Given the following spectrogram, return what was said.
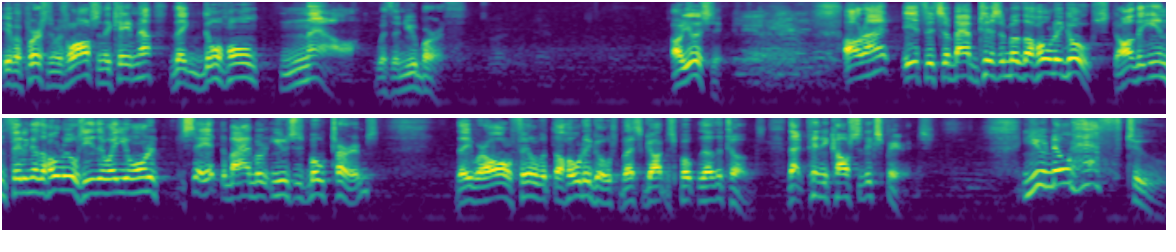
if a person was lost and they came now, they can go home now with the new birth. Are you listening? All right? If it's a baptism of the Holy Ghost or the infilling of the Holy Ghost, either way you want to say it, the Bible uses both terms. They were all filled with the Holy Ghost, bless God, and spoke with other tongues. That Pentecostal experience. You don't have to.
